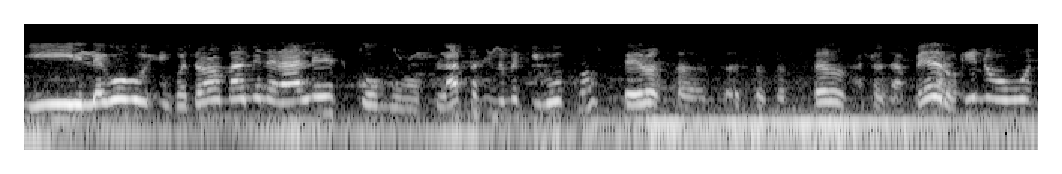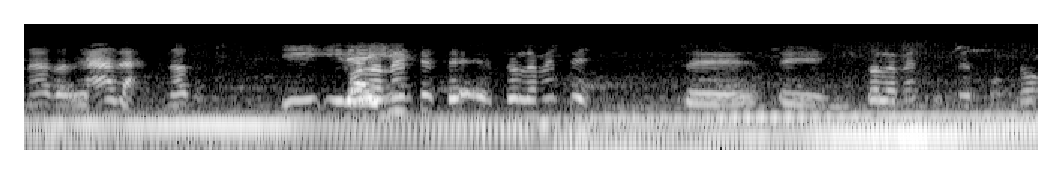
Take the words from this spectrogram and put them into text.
y luego encontraron más minerales como plata, si no me equivoco, pero hasta, hasta, San Pedro. hasta San Pedro. Aquí no hubo nada de eso, Nada. nada. Y, y de ahí solamente se, solamente se, se- solamente se fundó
